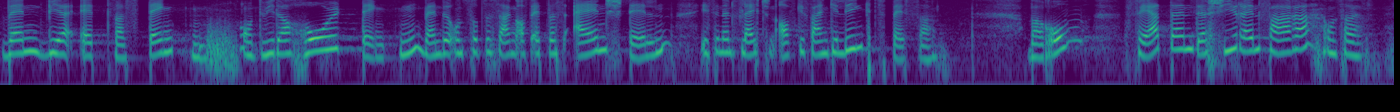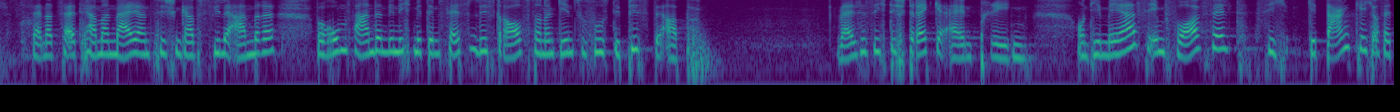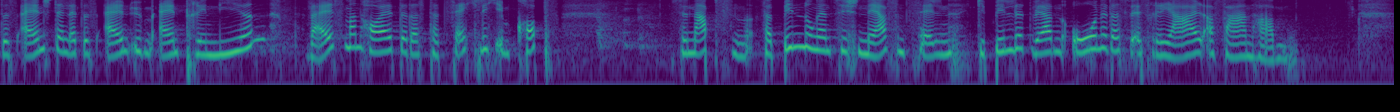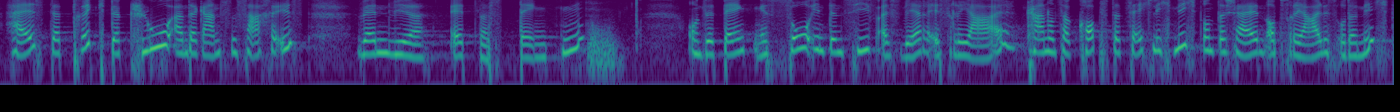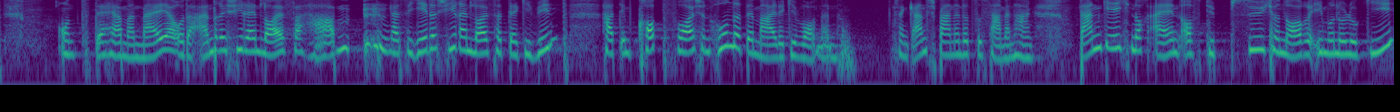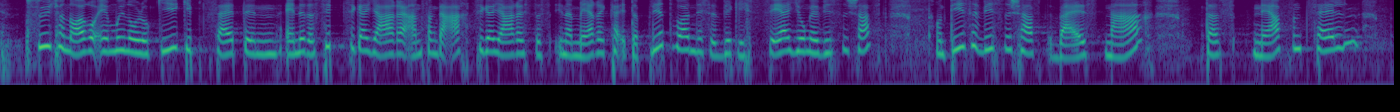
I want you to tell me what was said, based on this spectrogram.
wenn wir etwas denken und wiederholt denken, wenn wir uns sozusagen auf etwas einstellen, ist Ihnen vielleicht schon aufgefallen, gelingt es besser. Warum fährt denn der Skirennfahrer, unser seinerzeit Hermann Mayer, inzwischen gab es viele andere, warum fahren denn die nicht mit dem Sessellift rauf, sondern gehen zu Fuß die Piste ab? Weil sie sich die Strecke einprägen. Und je mehr sie im Vorfeld sich gedanklich auf etwas einstellen, etwas einüben, eintrainieren, weiß man heute, dass tatsächlich im Kopf Synapsen, Verbindungen zwischen Nervenzellen gebildet werden, ohne dass wir es real erfahren haben. Heißt, der Trick, der Clou an der ganzen Sache ist, wenn wir etwas denken und wir denken es so intensiv, als wäre es real, kann unser Kopf tatsächlich nicht unterscheiden, ob es real ist oder nicht. Und der Hermann Mayer oder andere Skirennläufer haben, also jeder Skirennläufer, der gewinnt, hat im Kopf vorher schon hunderte Male gewonnen. Das ist ein ganz spannender Zusammenhang. Dann gehe ich noch ein auf die Psychoneuroimmunologie. Psychoneuroimmunologie gibt es seit den Ende der 70er Jahre, Anfang der 80er Jahre ist das in Amerika etabliert worden, diese wirklich sehr junge Wissenschaft. Und diese Wissenschaft weist nach, dass Nervenzellen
